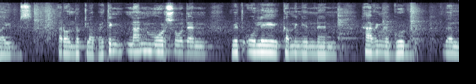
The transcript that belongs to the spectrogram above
vibes around the club. I think none more so than with Ole coming in and having a good, well,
